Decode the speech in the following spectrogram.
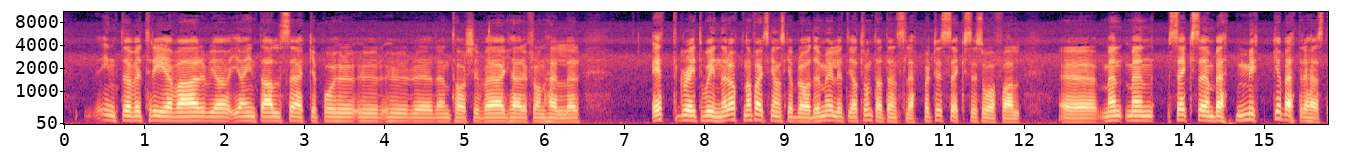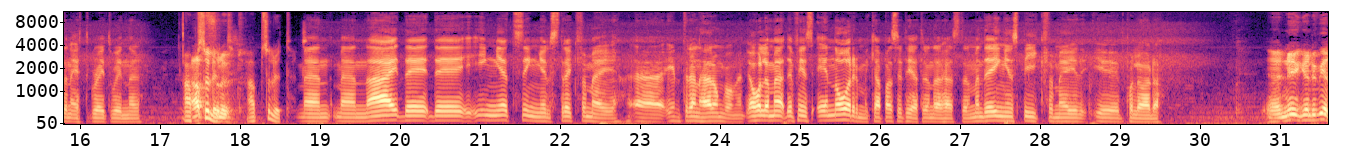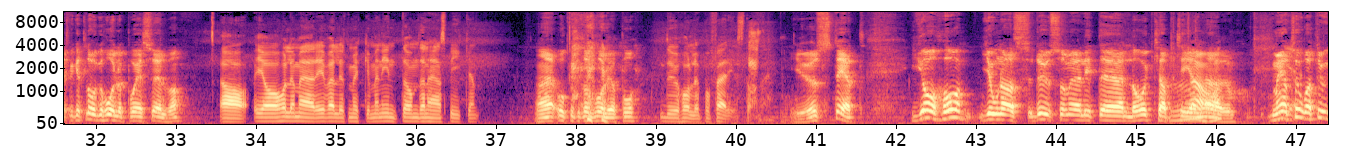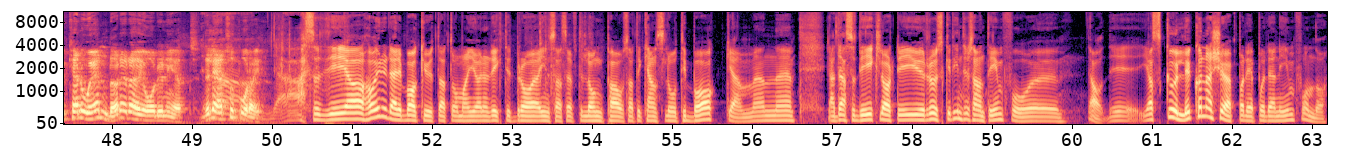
inte över tre varv. Jag, jag, är inte alls säker på hur, hur, hur eh, den tar sig iväg härifrån heller. Ett Great Winner öppnar faktiskt ganska bra. Det är möjligt. Jag tror inte att den släpper till sex i så fall. Eh, men, men sex är en bet mycket bättre häst än ett Great Winner. Absolut. Absolut. Absolut. Men, men nej, det, det är inget singelsträck för mig. Eh, inte den här omgången. Jag håller med, det finns enorm kapacitet i den där hästen. Men det är ingen spik för mig i, på lördag. Eh, Nygren, du vet vilket lag du håller på SHL va? Ja, jag håller med dig väldigt mycket, men inte om den här spiken. Nej, och vilket lag håller jag på? Du håller på Färjestad. Just det. Jaha, Jonas, du som är lite lagkapten ja. här. Men jag tror att du kan nog ändra det där i ordineret. Det lät ja, så på dig. Ja, alltså det, jag har ju det där i bakhuvudet att om man gör en riktigt bra insats efter lång paus att det kan slå tillbaka. Men eh, ja, det, alltså det är klart, det är ju ruskigt intressant info. Eh, ja, det, jag skulle kunna köpa det på den infon då.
